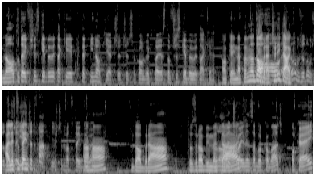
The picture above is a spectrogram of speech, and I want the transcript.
No, tutaj wszystkie były takie te Pinokie, czy, czy cokolwiek to jest, to wszystkie były takie. Okej, na pewno dobra, O, o, czyli ej, tak. Dobrze, dobrze, ale dobrze. tutaj- I jeszcze dwa, jeszcze dwa tutaj były. Aha. Dobra. To zrobimy No, no, tak. trzeba jeden zablokować. Okej.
